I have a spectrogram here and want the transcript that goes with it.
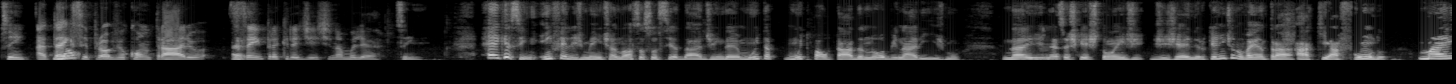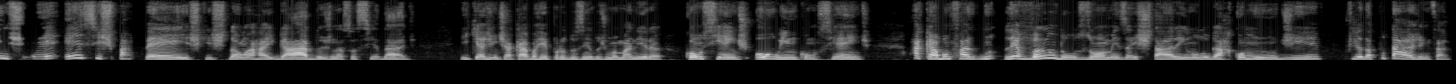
Sim. Até Não. que se prove o contrário, É. sempre acredite na mulher. Sim. É que assim, infelizmente a nossa sociedade ainda é muito, muito pautada no binarismo, nas- Uhum. nessas questões de, de gênero, que a gente não vai entrar aqui a fundo, mas esses papéis que estão arraigados na sociedade e que a gente acaba reproduzindo de uma maneira consciente ou inconsciente, acabam levando os homens a estarem no lugar comum de filha da putagem, sabe?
